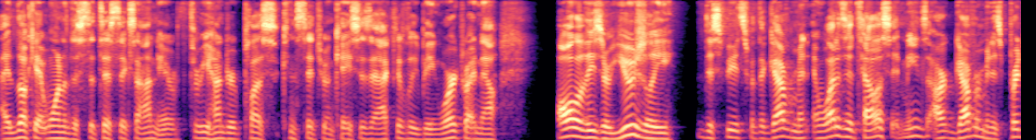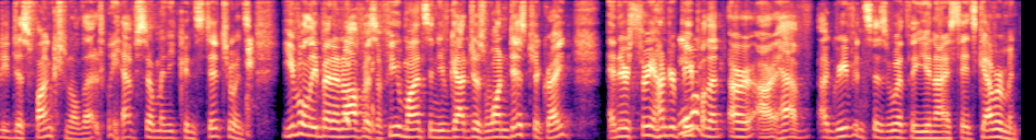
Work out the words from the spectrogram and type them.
I look at one of the statistics on here 300 plus constituent cases actively being worked right now. All of these are usually disputes with the government. And what does it tell us? It means our government is pretty dysfunctional that we have so many constituents. You've only been in office a few months and you've got just one district, right? And there's 300 Yeah. people that are, are have grievances with the United States government.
